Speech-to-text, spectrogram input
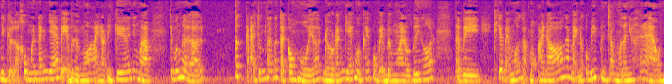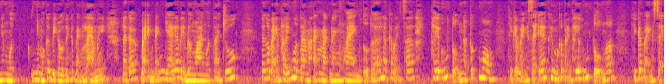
như kiểu là không nên đánh giá vẻ bề ngoài nào này kia nhưng mà cái vấn đề là tất cả chúng ta tất cả con người á, đều đánh giá người khác qua vẻ bề ngoài đầu tiên hết. Tại vì khi các bạn mới gặp một ai đó các bạn đâu có biết bên trong người ta như thế nào. Nhưng mà nhưng mà cái việc đầu tiên các bạn làm ấy là các bạn đánh giá cái vẻ bề ngoài người ta trước. Nếu các bạn thấy người ta mà ăn mặc đàng hoàng tử tế là các bạn sẽ thấy ấn tượng ngập tức đúng không? Thì các bạn sẽ khi mà các bạn thấy ấn tượng á thì các bạn sẽ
